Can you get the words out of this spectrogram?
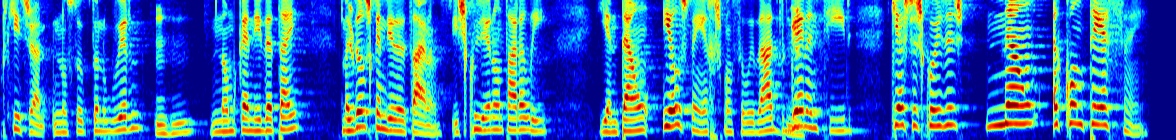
porque isso já não sou eu que estou no governo, não me candidatei, mas eles candidataram-se e escolheram estar ali. E então eles têm a responsabilidade de garantir que estas coisas não acontecem.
